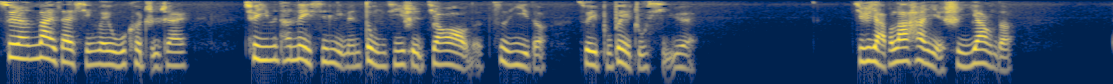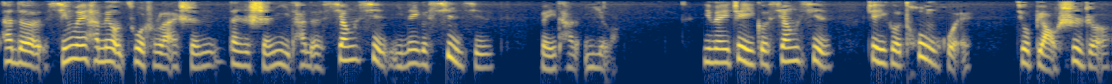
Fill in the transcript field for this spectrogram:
虽然外在行为无可指摘，却因为他内心里面动机是骄傲的、自义的。所以不被主喜悦。其实亚伯拉罕也是一样的，他的行为还没有做出来，神但是神以他的相信，以那个信心为他的义了。因为这一个相信，这一个痛悔，就表示着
